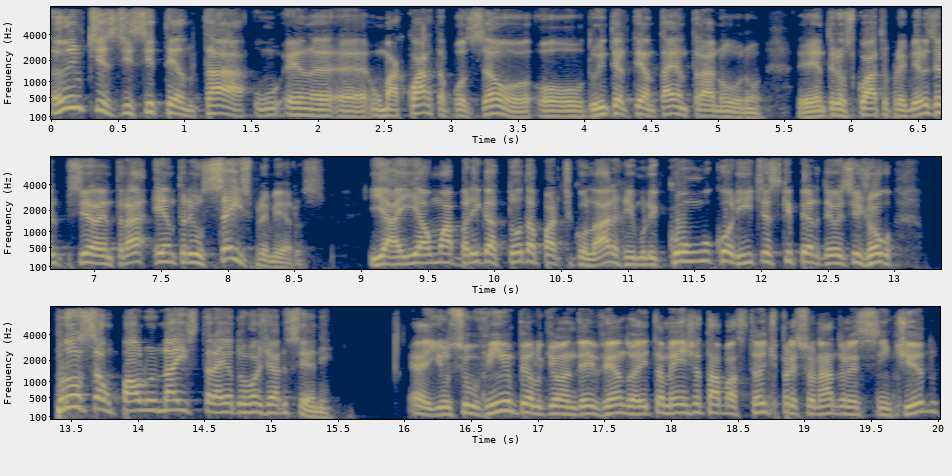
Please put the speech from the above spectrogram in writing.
antes de se tentar um, é, é, uma quarta posição, ou, ou, do Inter tentar entrar no, no, entre os quatro primeiros, ele precisa entrar entre os seis primeiros. E aí há uma briga toda particular, Rimoli, com o Corinthians que perdeu esse jogo pro São Paulo na estreia do Rogério Ceni. É, e o Silvinho, pelo que eu andei vendo aí, também já está bastante pressionado nesse sentido.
